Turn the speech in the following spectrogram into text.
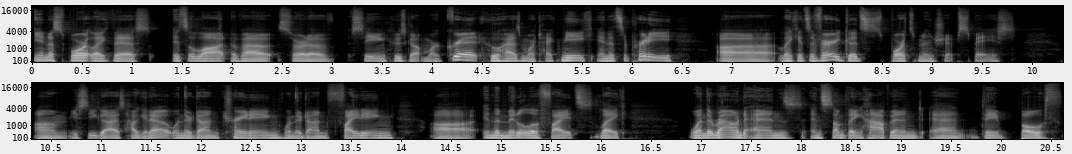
in a sport like this, it's a lot about sort of seeing who's got more grit, who has more technique, and it's a pretty uh like it's a very good sportsmanship space. Um, you see guys hug it out when they're done training, when they're done fighting, uh, in the middle of fights, like when the round ends and something happened and they both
